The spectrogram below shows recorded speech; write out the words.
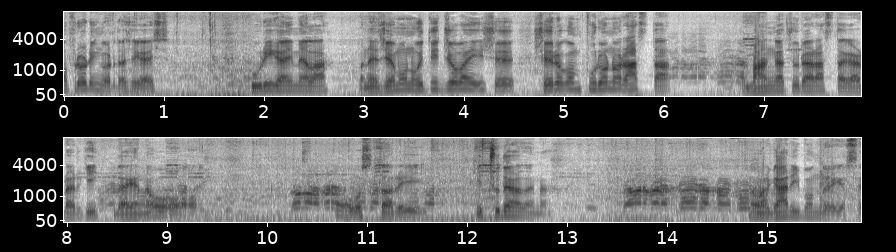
অফ রোডিং করতেছি গাইস কুড়িগাই মেলা। মানে যেমন ঐতিহ্যবাহী সে, সেরকম পুরনো রাস্তা, ভাঙ্গাচুরা রাস্তাঘাট আর কি, দেখেন, ও, অবস্থা রে, কিচ্ছু দেখা যায় না। আমার গাড়ি বন্ধ হয়ে গেছে।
